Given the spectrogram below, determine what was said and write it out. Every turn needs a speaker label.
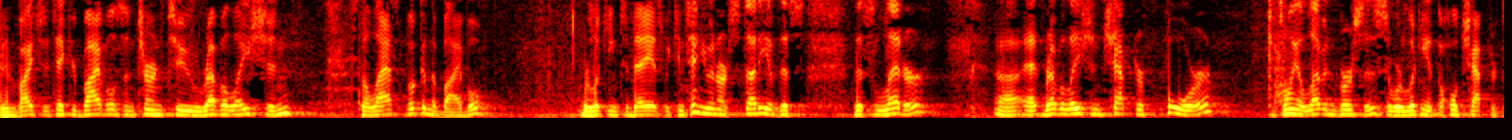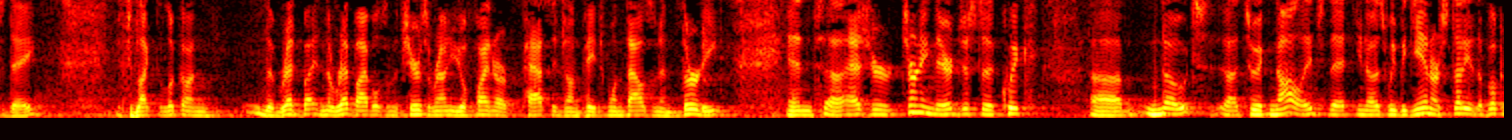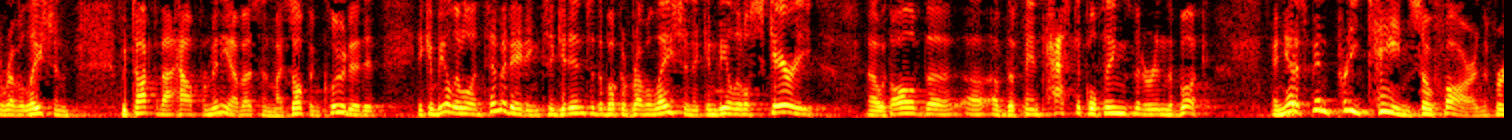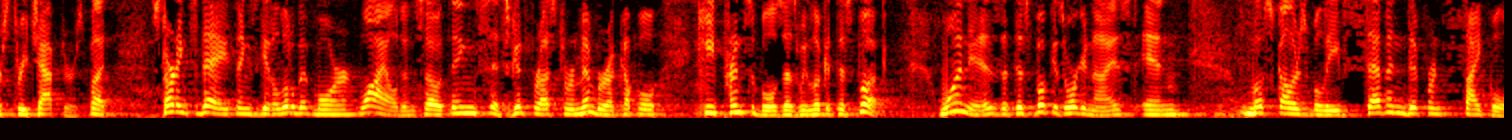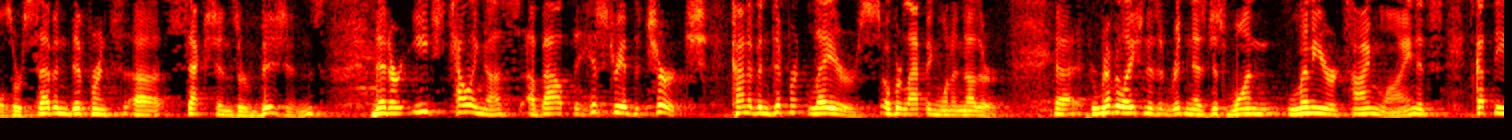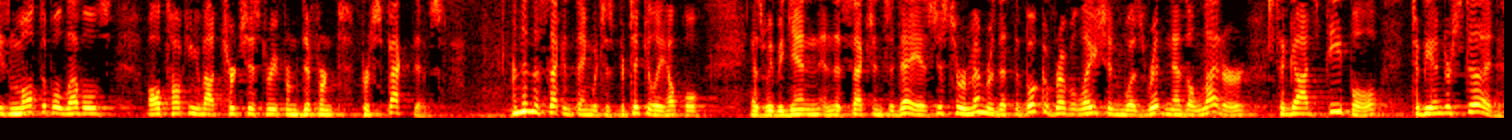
Speaker 1: We invite you to take your Bibles and turn to Revelation. It's the last book in the Bible. We're looking today as we continue in our study of this, this letter uh, at Revelation chapter 4. It's only 11 verses, so we're looking at the whole chapter today. If you'd like to look on the red in the red Bibles and the chairs around you, you'll find our passage on page 1030. And uh, as you're turning there, just a quick uh, note uh, to acknowledge that, you know, as we began our study of the book of Revelation, we talked about how, for many of us, and myself included, it, it can be a little intimidating to get into the book of Revelation. It can be a little scary uh, with all of the, uh, of the fantastical things that are in the book. And yet it's been pretty tame so far in the first three chapters. But starting today, things get a little bit more wild. And so things, it's good for us to remember a couple key principles as we look at this book. One is that this book is organized in, most scholars believe, seven different cycles or seven different uh, sections or visions that are each telling us about the history of the church, kind of in different layers, overlapping one another. Uh, Revelation isn't written as just one linear timeline. It's, it's got these multiple levels, all talking about church history from different perspectives. And then the second thing, which is particularly helpful as we begin in this section today, is just to remember that the book of Revelation was written as a letter to God's people to be understood,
